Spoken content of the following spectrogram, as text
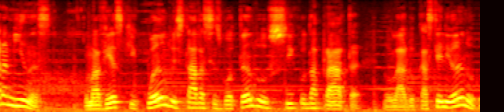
para Minas, uma vez que, quando estava se esgotando o ciclo da prata no lado castelhano,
